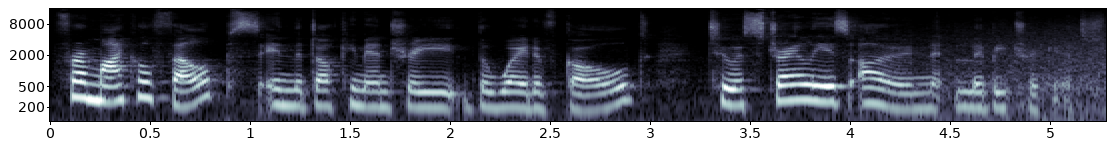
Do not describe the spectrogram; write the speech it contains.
From Michael Phelps in the documentary The Weight of Gold to Australia's own Libby Trickett.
